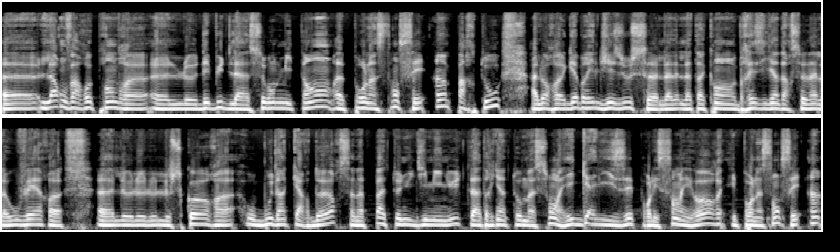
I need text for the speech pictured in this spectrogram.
Euh, là, on va reprendre euh, le début de la seconde mi-temps. Euh, Pour l'instant, c'est un partout. Alors euh, Gabriel Jesus, euh, la- l'attaquant brésilien d'Arsenal, a ouvert euh, le, le- le score euh, au bout d'un quart d'heure. Ça n'a pas tenu 10 minutes. Adrien Thomasson a égalisé pour les 100 et or. Et pour l'instant, c'est 1-1.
